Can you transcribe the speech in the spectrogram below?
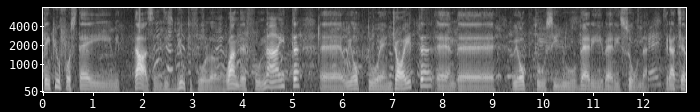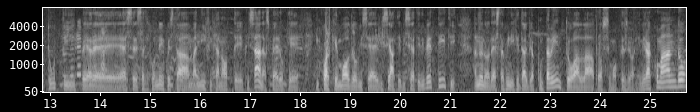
Thank you for staying with us in this beautiful, uh, wonderful night. Uh, we hope to enjoy it and uh, we hope to see you very very soon. Grazie a tutti per eh, essere stati con noi in questa magnifica notte pisana, spero che in qualche modo vi, sia, vi, siate, vi siate divertiti, a noi non resta quindi che darvi appuntamento alla prossima occasione. Mi raccomando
